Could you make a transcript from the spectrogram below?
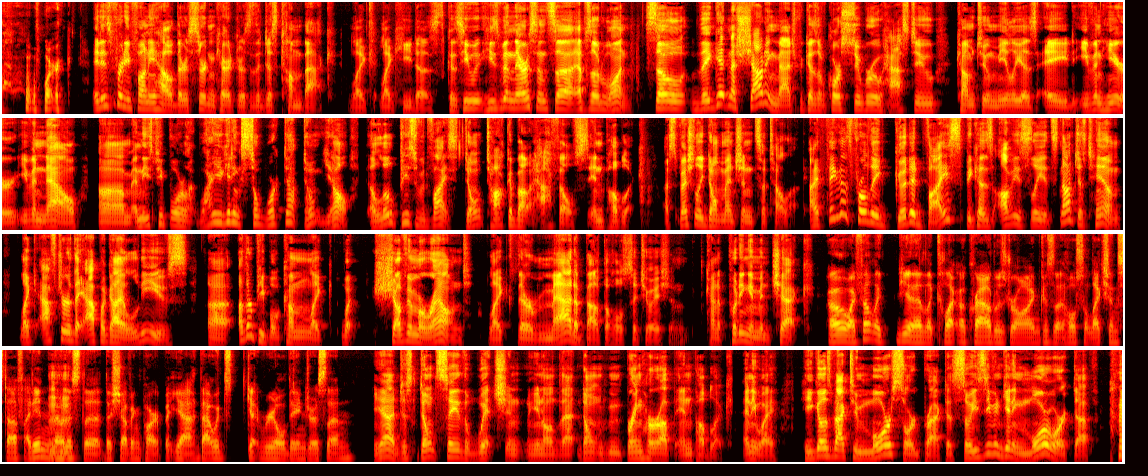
work. It is pretty funny how there's certain characters that just come back like like he does because he he's been there since uh, episode one. So they get in a shouting match because of course Subaru has to come to Emilia's aid, even here, even now. Um, and these people are like, "Why are you getting so worked up? Don't yell." A little piece of advice: don't talk about half elves in public. Especially don't mention Satella. I think that's probably good advice because obviously it's not just him. Like after the Appa guy leaves, uh, other people come like what shove him around like they're mad about the whole situation, kind of putting him in check. Oh, I felt like yeah, like a crowd was drawing because the whole selection stuff. I didn't mm-hmm. notice the the shoving part, but yeah, that would get real dangerous then. Yeah, just don't say the witch and you know that don't bring her up in public. Anyway, he goes back to more sword practice, so he's even getting more worked up.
